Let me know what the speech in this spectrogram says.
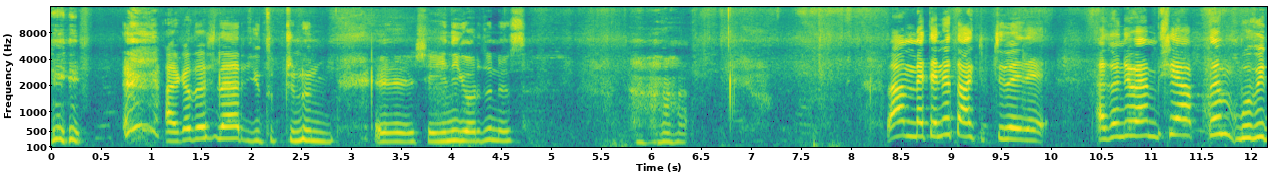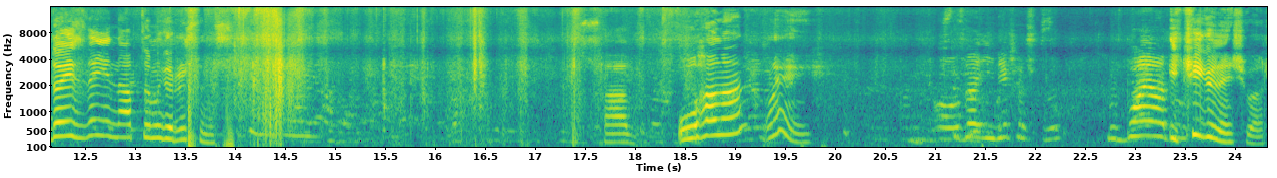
Arkadaşlar YouTube'cunun e, şeyini gördünüz. Lan Mete'nin takipçileri. Az önce ben bir şey yaptım. Bu videoyu izleyin ne yaptığımı görürsünüz. Sağ ol. Oha lan. O ne? Orada iğne kaçtı. Bu bayağı İki güneş var.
